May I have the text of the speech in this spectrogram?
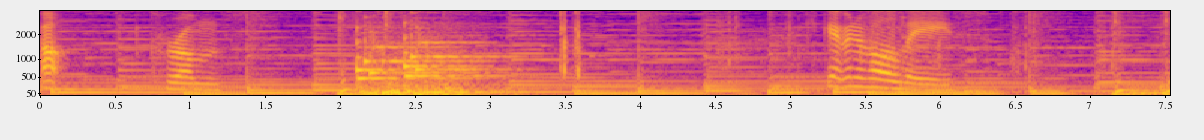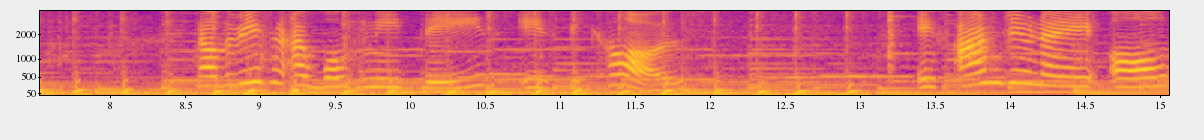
Oh, crumbs. Get rid of all these. Now the reason I won't need these is because if I'm doing a all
